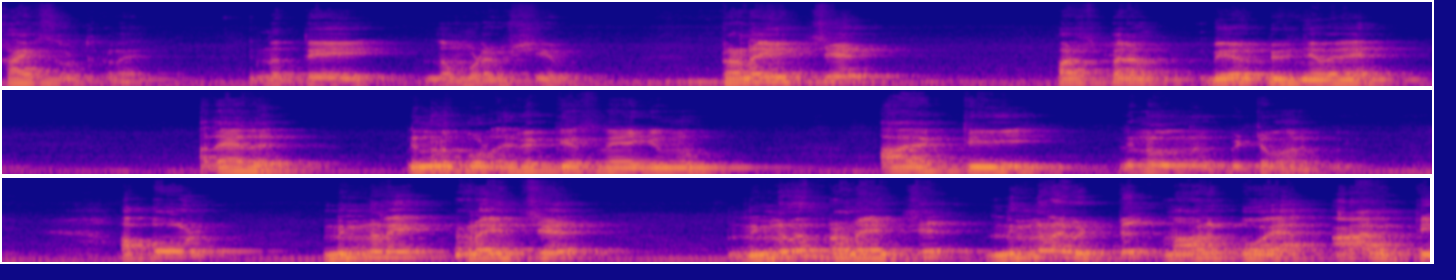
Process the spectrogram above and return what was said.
ഹായ് സുഹൃത്തുക്കളെ. ഇന്നത്തെ നമ്മുടെ വിഷയം പ്രണയിച്ച് പരസ്പരം വേർപിരിഞ്ഞവരെ അതായത് നിങ്ങളിപ്പോൾ ഒരു വ്യക്തിയെ സ്നേഹിക്കുന്നു ആ വ്യക്തി നിങ്ങളിൽ നിന്ന് വിട്ടുമാറിപ്പോയി. അപ്പോൾ നിങ്ങളെ പ്രണയിച്ച് നിങ്ങളും പ്രണയിച്ച് നിങ്ങളെ വിട്ട് മാറിപ്പോയ ആ വ്യക്തി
